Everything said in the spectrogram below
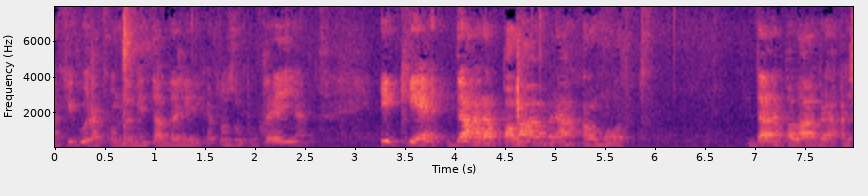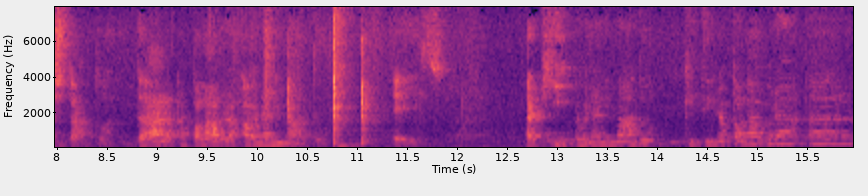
A figura fundamental da lírica prosopopeia é que é dar a palavra ao morto, dar a palavra à estátua, dar a palavra ao inanimado. É isso. Aqui é o inanimado que tira a palavra à,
